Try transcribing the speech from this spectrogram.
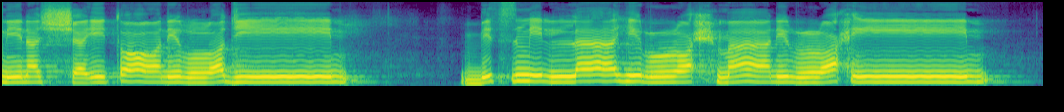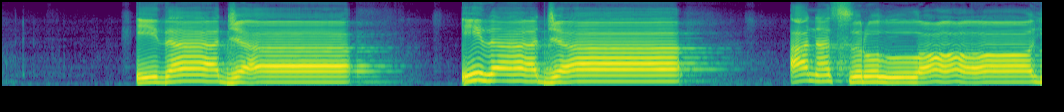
من الشيطان الرجيم بسم الله الرحمن الرحيم. إذا جاء إذا جاء نصر الله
